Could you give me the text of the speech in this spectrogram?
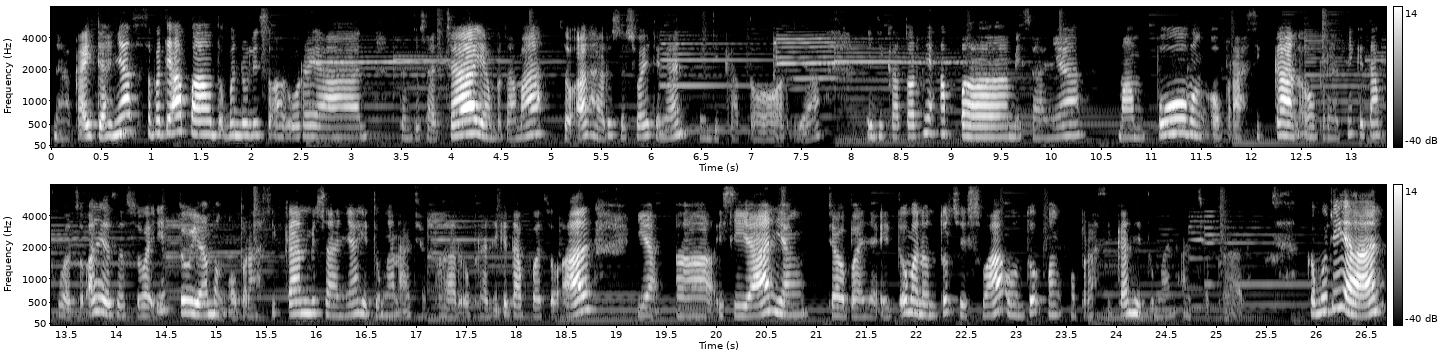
Nah, kaidahnya seperti apa untuk menulis soal uraian? Tentu saja yang pertama soal harus sesuai dengan indikator ya. Indikatornya apa? Misalnya mampu mengoperasikan. Oh, berarti kita buat soal ya sesuai itu ya, mengoperasikan misalnya hitungan aljabar. Oh, berarti kita buat soal ya uh, isian yang jawabannya itu menuntut siswa untuk mengoperasikan hitungan aljabar. Kemudian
